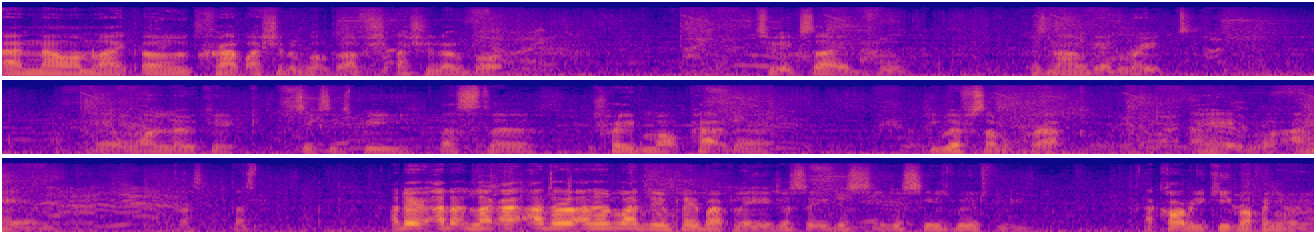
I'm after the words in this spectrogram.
And now I'm like, oh crap, I shouldn't have got I shouldn't have got too excited before. Because now I'm getting raped. Hit one low kick, 6 XP, that's the trademark pat there. He whiffed some crap. I hit him. I hit him. That's that's I don't, I don't like, I, I don't, I don't like doing play-by-play. It just, it just, it just seems weird for me. I can't really keep up anyway.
